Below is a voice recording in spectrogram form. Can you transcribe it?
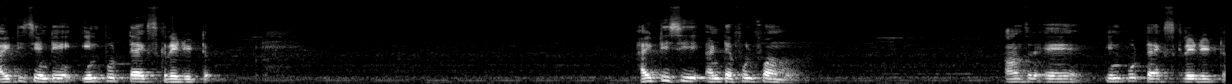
ఐటీసీ అంటే ఇన్పుట్ ట్యాక్స్ క్రెడిట్. ఐటీసీ అంటే full form. Answer A input tax credit.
